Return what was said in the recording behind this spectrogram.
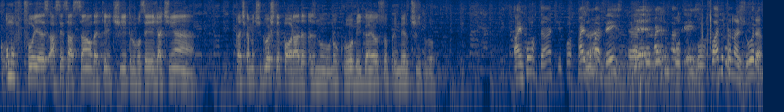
Como foi a, a sensação daquele título? Você já tinha praticamente duas temporadas no, no clube e ganhou o seu primeiro título. Ah, importante, importante. Mais uma vez, é, o, o Flávio Tanajura,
